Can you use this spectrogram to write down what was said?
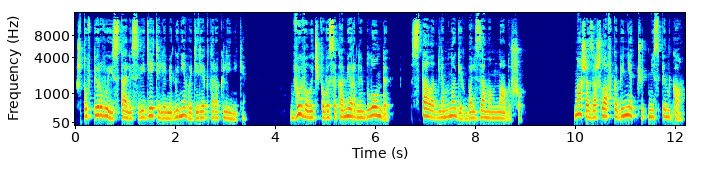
что впервые стали свидетелями гнева директора клиники. Выволочка высокомерной блонды стала для многих бальзамом на душу. Маша зашла в кабинет чуть не спинка.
